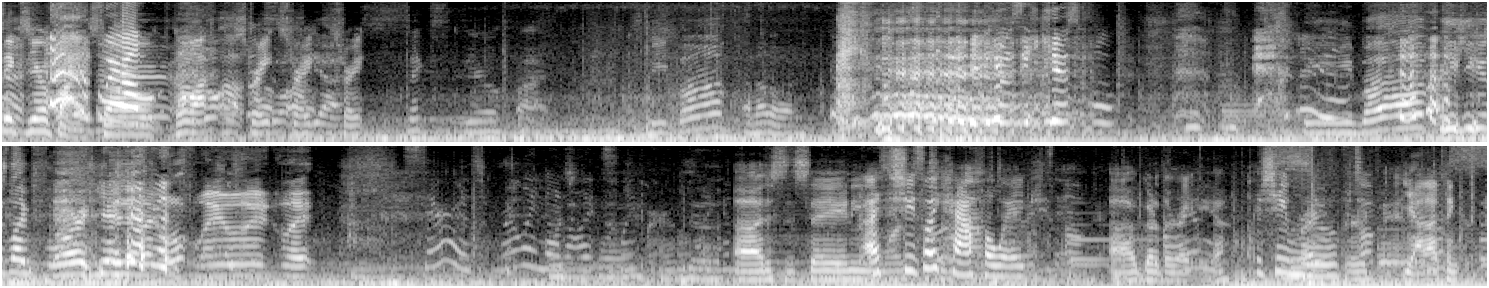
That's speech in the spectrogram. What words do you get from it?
605. So We're up. go up, Go up, straight, go up, straight, yeah. straight. Six zero five. Speed bump. Another one. he, was, he keeps. Speed bump. You use like four again. You're like, oh, wait, wait, wait. Sarah's really not a light sleeper. Oh my goodness. Uh, just to say any. I, she's like half awake Oh, Uh, go to the right, yeah. because she moved. okay. Yeah, I think. Super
